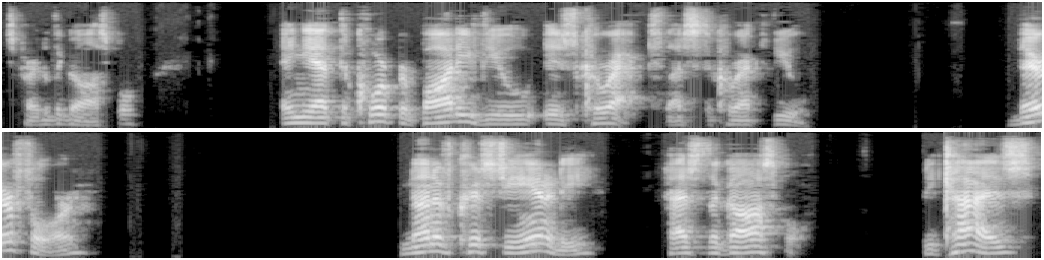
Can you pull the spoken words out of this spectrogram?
it's part of the gospel, and yet the corporate body view is correct. That's the correct view. Therefore, none of Christianity has the gospel because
